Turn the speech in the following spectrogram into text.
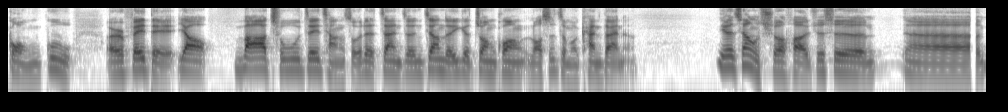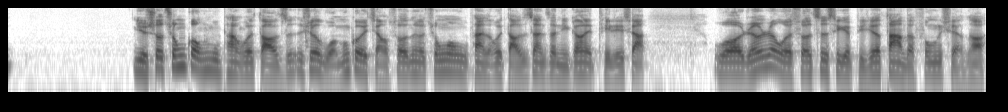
巩固，而非得要。拉出这场所谓的战争这样的一个状况，老师怎么看待呢？因为这样说哈，就是呃，有时候中共误判会导致，就我们过去讲说那个中共误判会导致战争。你刚才提了一下，我仍认为说这是一个比较大的风险哈。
